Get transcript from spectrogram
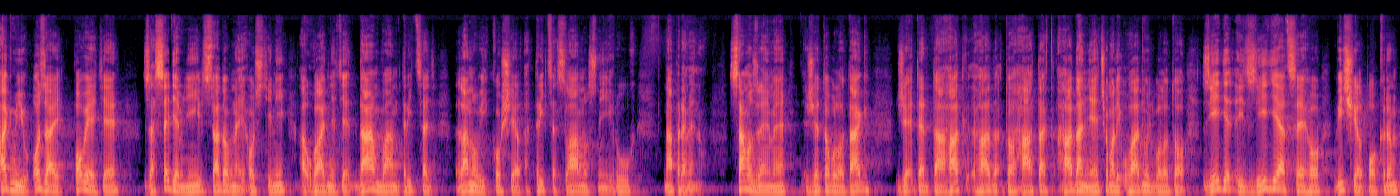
ak mi ju ozaj poviete za 7 dní v svadobnej hostiny a uhádnete, dám vám 30 lanových košiel a 30 slávnostných rúch na premenu. Samozrejme, že to bolo tak, že ten, tá hád, hád, to hád, hádanie, čo mali uhádnuť, bolo to z, jede, z jediaceho vyšiel pokrm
